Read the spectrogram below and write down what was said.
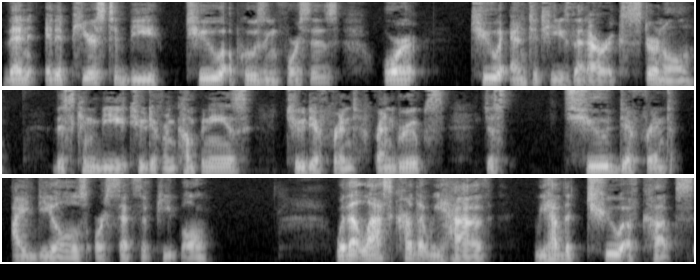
then it appears to be two opposing forces or two entities that are external. This can be two different companies, two different friend groups, just two different ideals or sets of people. With that last card that we have, we have the Two of Cups,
